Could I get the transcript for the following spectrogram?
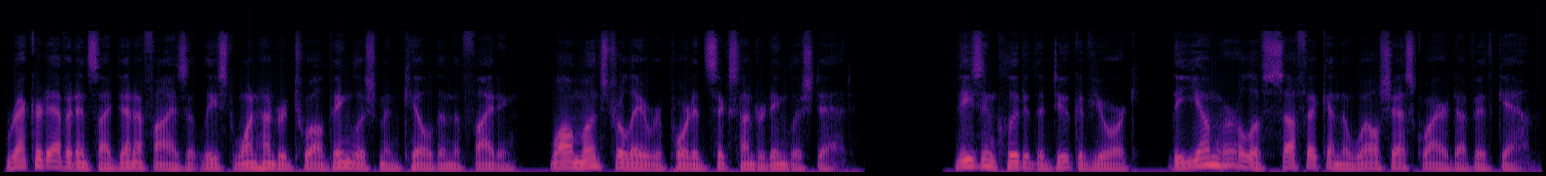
record evidence identifies at least 112 Englishmen killed in the fighting, while Monstrelet reported 600 English dead. These included the Duke of York, the young Earl of Suffolk, and the Welsh Esquire David Gam.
